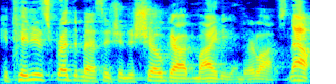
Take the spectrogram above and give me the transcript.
Continue to spread the message and to show God mighty in their lives. Now,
